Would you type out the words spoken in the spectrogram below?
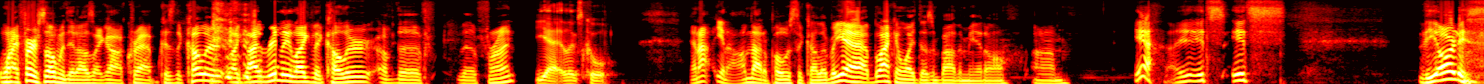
When I first opened it, I was like, "Oh crap!" Because the color, like, I really like the color of the the front, Yeah, it looks cool. and I, you know, I'm not opposed to color, but yeah, black and white doesn't bother me at all. Um, yeah, it's it's the art is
